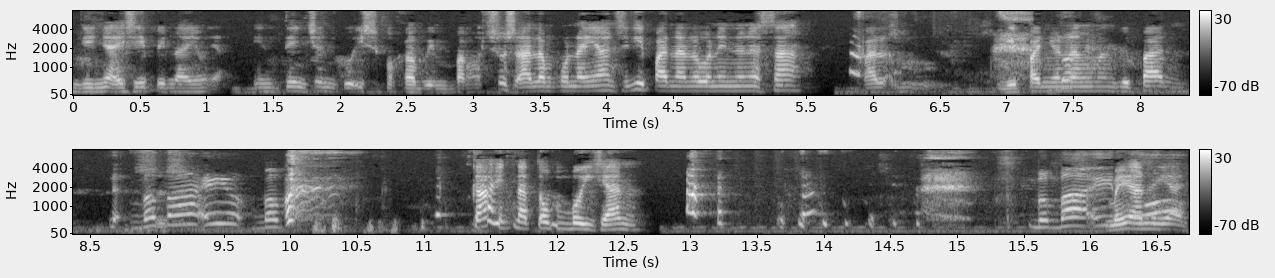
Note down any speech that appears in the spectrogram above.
hindi niya isipin na yung intention ko is makabimbang. Sus, alam ko na yan. Sige, panalawanin na na sa. Pal- gipan nyo ng ng gipan. Na- Babae yun. Baba Kahit na tomboy yan. Babae. May to. ano yan.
